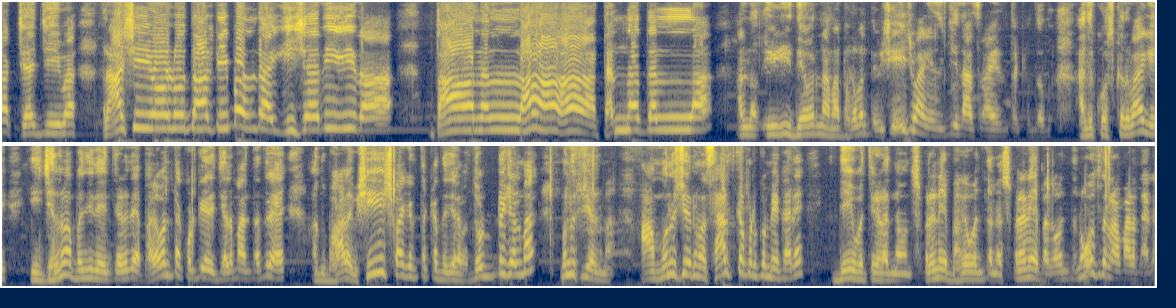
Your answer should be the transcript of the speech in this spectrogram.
ಲಕ್ಷ ಜೀವ ರಾಶಿಯೋಳು ದಾಟಿ ಬಂದ ಈ ಶರೀರ, ತಾನಲ್ಲ, ತನ್ನದಲ್ಲ. ಅನ್ನೋ ಈ ದೇವರ ನಾಮ ಭಗವಂತ ವಿಶೇಷವಾಗಿ ವಿಜಯದಾಸರಾಗಿರ್ತಕ್ಕಂಥದ್ದು ಅದಕ್ಕೋಸ್ಕರವಾಗಿ ಈ ಜನ್ಮ ಬಂದಿದೆ ಅಂತ ಹೇಳಿದ್ರೆ ಭಗವಂತ ಕೊಟ್ಟಿರೋ ಜನ್ಮ ಅಂತಂದ್ರೆ ಅದು ಬಹಳ ವಿಶೇಷವಾಗಿರ್ತಕ್ಕಂಥ ಜನ್ಮ. ದೊಡ್ಡ ಜನ್ಮ, ಮನುಷ್ಯ ಜನ್ಮ. ಆ ಮನುಷ್ಯ ಜನ್ಮ ಸಾರ್ಥಕ ಪಡ್ಕೊಬೇಕಾದ್ರೆ ದೇವತೆಗಳನ್ನ ಒಂದು ಸ್ಮರಣೆ, ಭಗವಂತನ ಸ್ಮರಣೆ ಭಗವಂತನೋಸ್ಕರ ನಾವು ಮಾಡಿದಾಗ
